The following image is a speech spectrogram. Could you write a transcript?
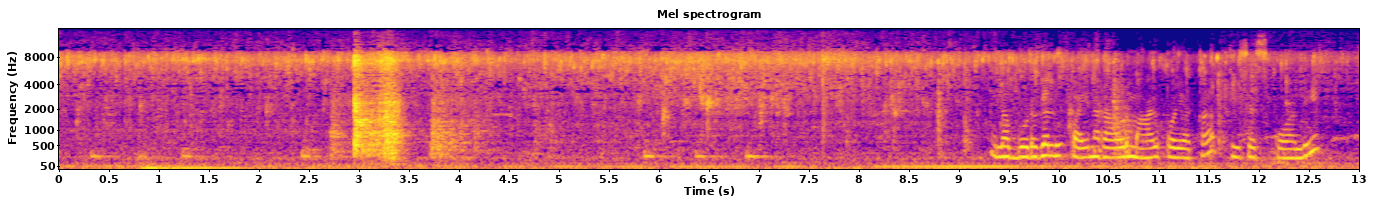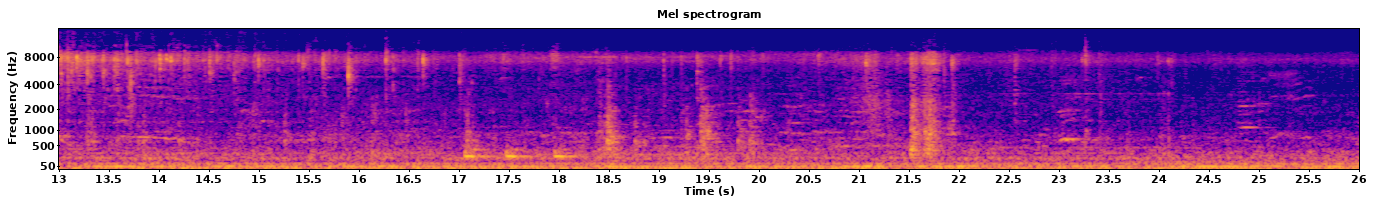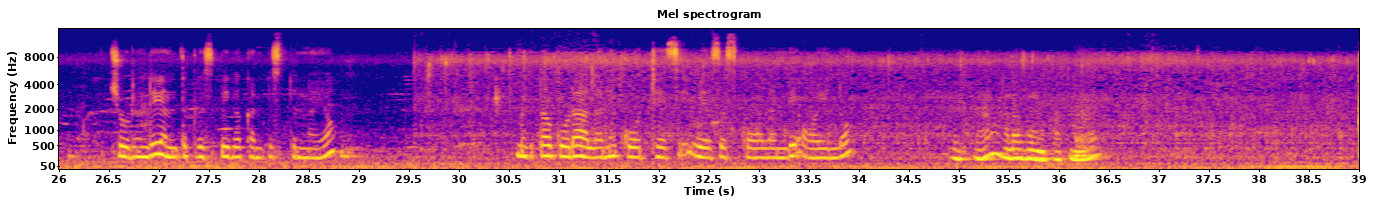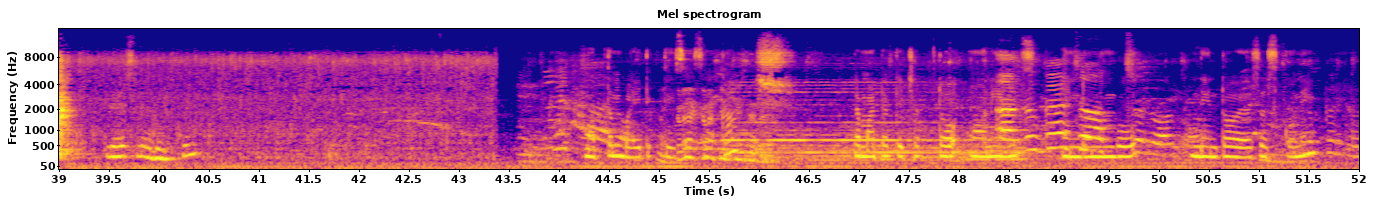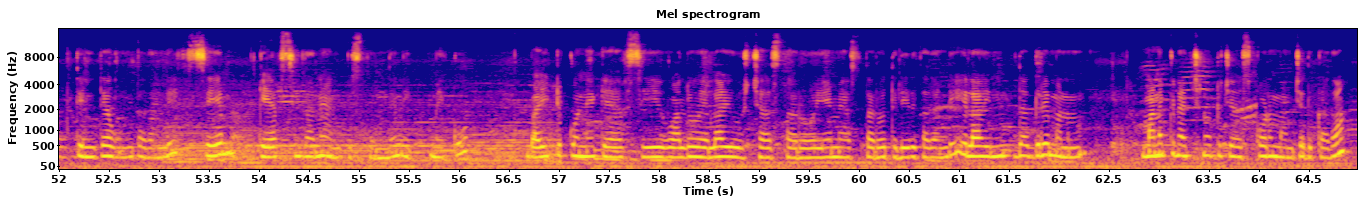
ఇలా బుడగలు పైన రావడం ఆగిపోయాక తీసేసుకోవాలి. చూడండి ఎంత క్రిస్పీగా కనిపిస్తున్నాయో. మిగతా కూడా అలానే కోట్ చేసి వేసేసుకోవాలండి ఆయిల్లో. అలా ప్లేస్లో మొత్తం బయటికి తీసేసాక టమాటా కెచప్తో ఆనియన్స్ అండ్ నింబు దీంతో వేసేసుకొని తింటే ఉంటుందండి. సేమ్ కేఎఫ్సీలానే అనిపిస్తుంది మీకు. బయట కొన్ని కేఎఫ్సి వాళ్ళు ఎలా యూజ్ చేస్తారో ఏం వేస్తారో తెలియదు కదండి. ఇలా ఇంటి దగ్గరే మనం మనకు నచ్చినట్టు చేసుకోవడం మంచిది కదా.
